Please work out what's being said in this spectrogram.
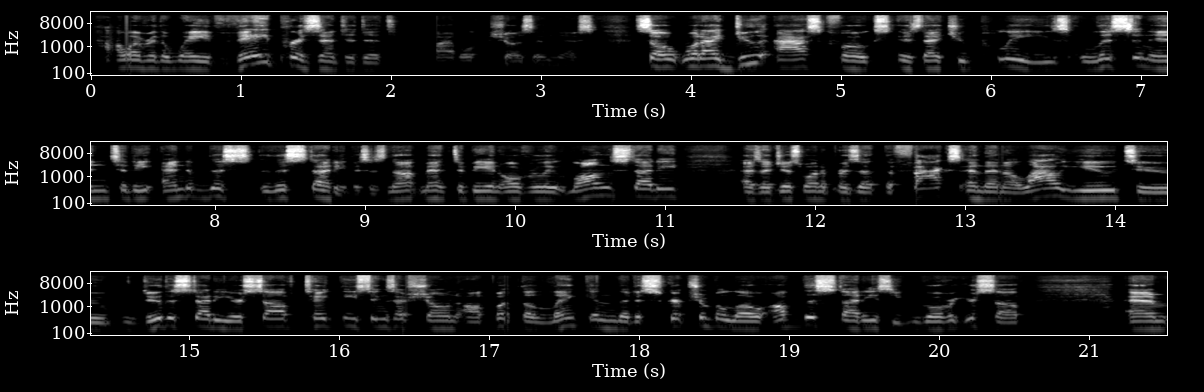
However, the way they presented it Bible shows in this. So what I do ask folks is that you please listen in to the end of this this study. This is not meant to be an overly long study as I just want to present the facts and then allow you to do the study yourself. Take these things I've shown. I'll put the link in the description below of the study so you can go over it yourself. And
